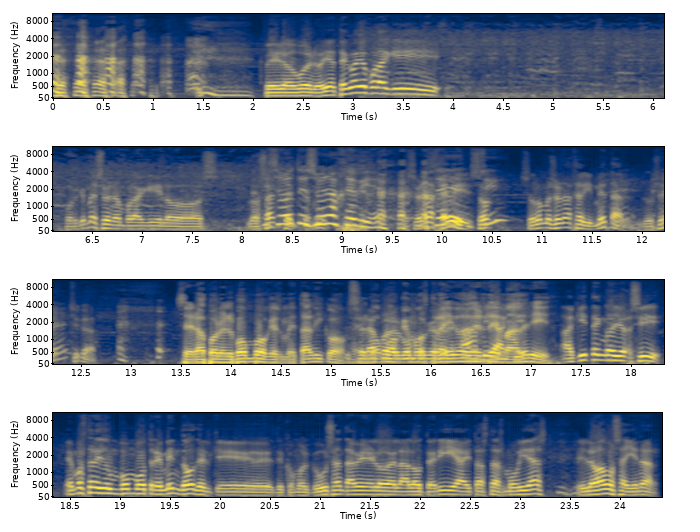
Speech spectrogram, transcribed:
Pero bueno, ya tengo yo por aquí... ¿Por qué me suenan por aquí los... Los solo te también? suena heavy, ¿eh? Me suena heavy, so- ¿sí? solo me suena heavy metal, no sé, ¿Eh? chica. Será por el bombo que es metálico, Será el por bombo el que bombo hemos que- traído Ah, desde mira, aquí- Madrid. Aquí, tengo yo, sí, hemos traído un bombo tremendo del que, de, como el que usan también en lo de la lotería y todas estas movidas, y lo vamos a llenar.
